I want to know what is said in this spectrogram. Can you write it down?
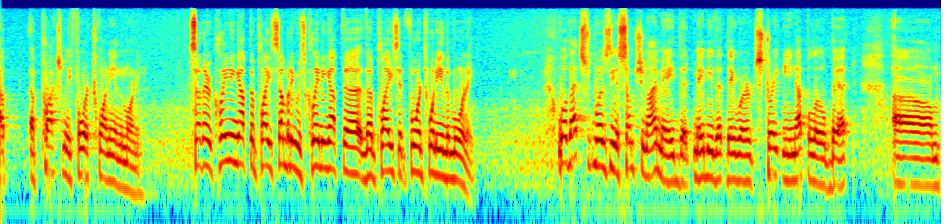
uh, approximately 4:20 in the morning. So they're cleaning up the place. Somebody was cleaning up the, the place at 4:20 in the morning. Well, that was the assumption I made, that maybe that they were straightening up a little bit. Um,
